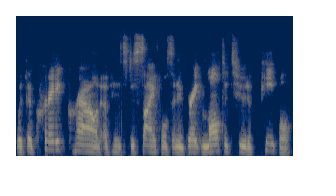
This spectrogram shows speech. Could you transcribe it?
with a great crowd of his disciples and a great multitude of people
